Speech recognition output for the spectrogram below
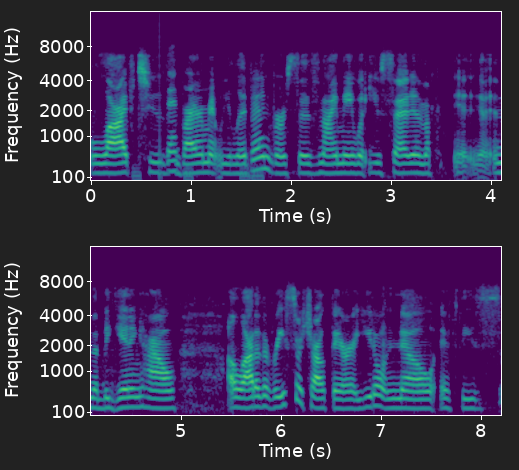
live to the environment we live in, versus Niamey, what you said in the in the beginning, how a lot of the research out there, you don't know if these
